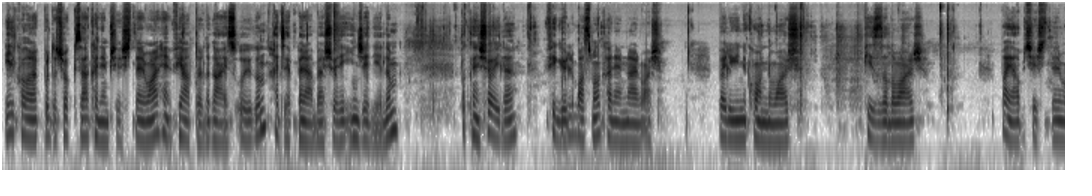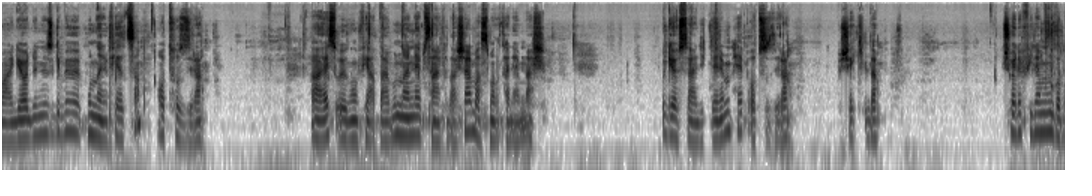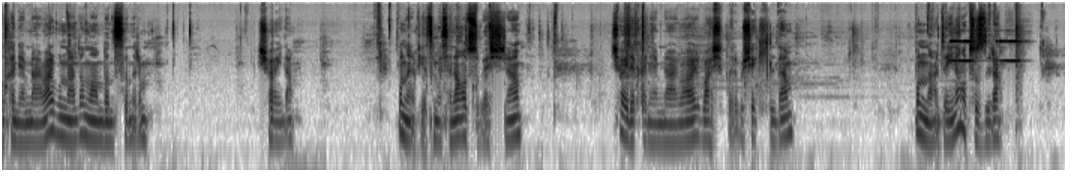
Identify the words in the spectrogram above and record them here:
İlk olarak burada çok güzel kalem çeşitleri var. Hem fiyatları da gayet uygun. Hadi hep beraber şöyle inceleyelim. Bakın şöyle figürlü basmalı kalemler var. Böyle unicornlu var. Pizzalı var. Bayağı bir çeşitleri var. Gördüğünüz gibi bunların fiyatı 30 lira. Gayet uygun fiyatlar. Bunların hepsi arkadaşlar basmalı kalemler. Bu gösterdiklerim hep 30 lira. Bu şekilde. Şöyle flamingolu kalemler var. Bunlardan lambanı sanırım. Şöyle. Bunların fiyatı mesela 35 lira. Şöyle kalemler var. Başlıkları bu şekilde. Bunlar da yine 30 lira.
